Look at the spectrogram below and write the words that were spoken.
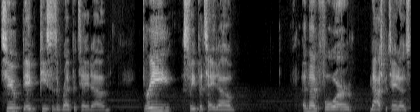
two big pieces of red potato, three sweet potato, and then four mashed potatoes.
